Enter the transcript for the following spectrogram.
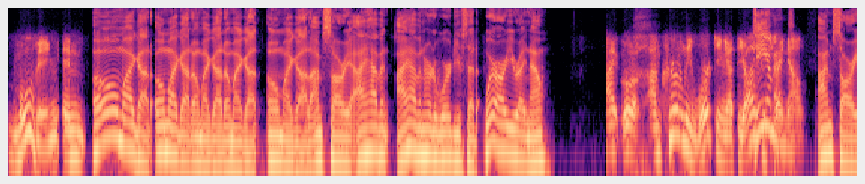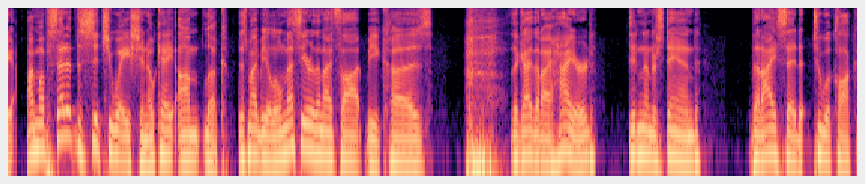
moving, and Oh my god. Oh my god. Oh my god. Oh my god. Oh my god. I'm sorry. I haven't I haven't heard a word you've said. Where are you right now? I well, I'm currently working at the office right now. I'm sorry. I'm upset at the situation, okay? Um look, this might be a little messier than I thought because the guy that I hired didn't understand that I said two o'clock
